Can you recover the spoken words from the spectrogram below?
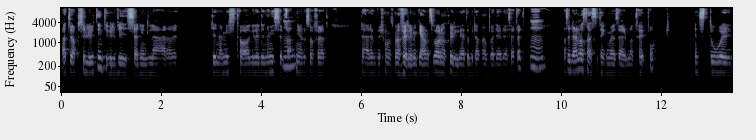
att du absolut inte vill visa din lärare dina misstag eller dina missuppfattningar och så för att det här är en person som har väldigt mycket ansvar och skyldighet att bedöma på det och det sättet. mm, Alltså där någonstans så tänker man ju här, man tar bort en stor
